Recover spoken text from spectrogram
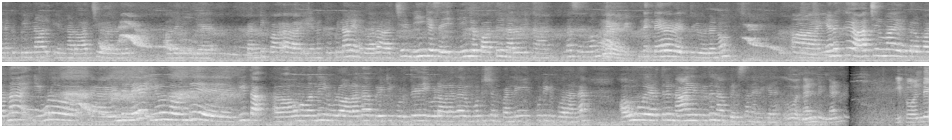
எனக்கு பின்னால் என்னோட ஆட்சி வருது அதை நீங்கள் கண்டிப்பாக எனக்கு பின்னால் எனக்கு வர ஆட்சி நீங்கள் செய் நீங்கள் பார்த்து நிறைய நான் என்ன சொல்லுவாங்க? நிறைவேற்றி விடணும். எனக்கு ஆச்சரியமா இருக்கிற பாருன்னா இவ்வளோ எண்டிலே இவங்க வந்து கீதா அவங்க வந்து இவ்வளோ அழகா பேட்டி கொடுத்து இவ்வளோ அழகா மோட்டிவேஷன் பண்ணி கூட்டிட்டு போறாங்க. அவங்க இடத்துல நான் இருக்குது நான் பெருசா நினைக்கிறேன். ஓ நன்றி நன்றி. இப்போ வந்து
